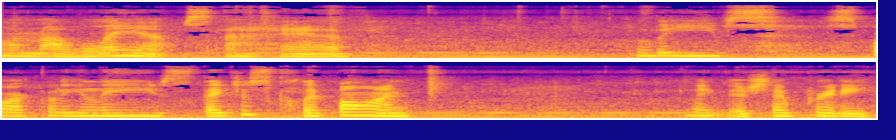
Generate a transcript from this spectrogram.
on my lamps I have leaves, sparkly leaves. They just clip on. I think they're so pretty.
